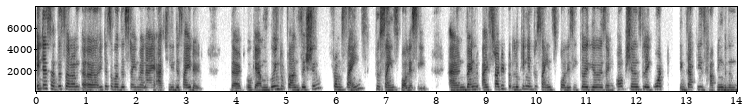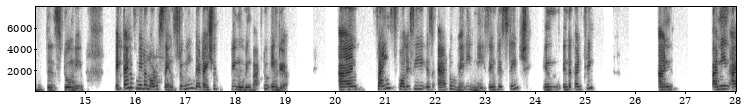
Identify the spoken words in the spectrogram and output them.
it is at this around, uh, it is about this time when I actually decided that, okay, I'm going to transition from science to science policy. And when I started looking into science policy careers and options, like what exactly is happening within this domain, it kind of made a lot of sense to me that I should be moving back to India. And science policy is at a very nascent stage in, in the country. And I mean, I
